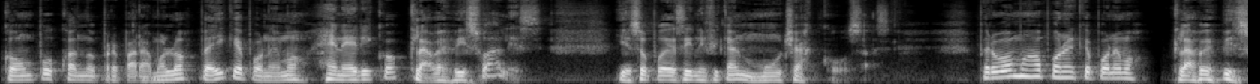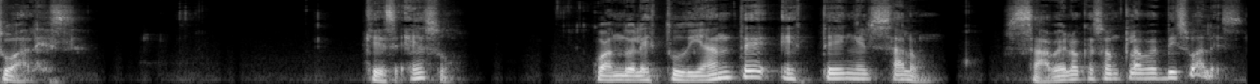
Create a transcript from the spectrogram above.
compus cuando preparamos los PEI que ponemos genéricos claves visuales. Y eso puede significar muchas cosas. Pero vamos a poner que ponemos claves visuales. ¿Qué es eso? Cuando el estudiante esté en el salón, ¿sabe lo que son claves visuales?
